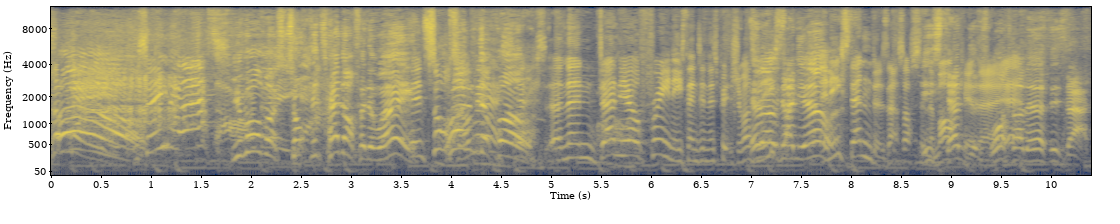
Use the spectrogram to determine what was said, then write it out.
Lovely. Oh! See look at that? You've almost chopped its head off in a way. It's sort Wonderful. of, yes, yes. And then Danielle Freeney sent in this picture of us. Hello, in East, Danielle. In EastEnders, that's us in the market EastEnders. What yeah. on earth is that?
